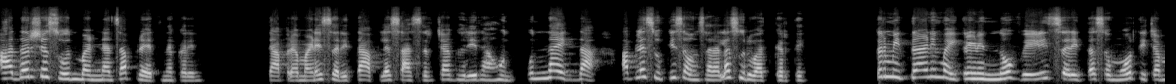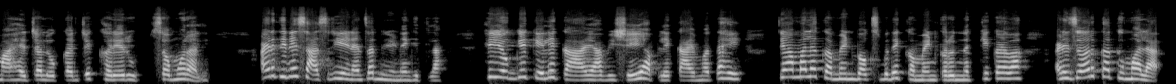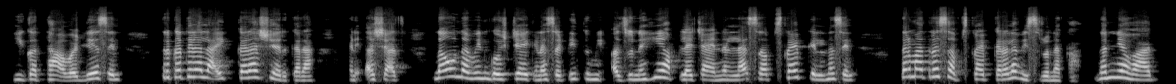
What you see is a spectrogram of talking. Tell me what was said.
आदर्श सून बनण्याचा प्रयत्न करेन. त्याप्रमाणे सरिता आपल्या सासरच्या घरी राहून पुन्हा एकदा आपल्या सुखी संसाराला सुरुवात करते. तर मित्र आणि मैत्रिणींनो वेळीच सरिता समोर तिच्या माहेरच्या लोकांचे खरे रूप समोर आले. आणि तिने सासरी येण्याचा निर्णय घेतला. हे योग्य केले का? याविषयी आपले काय मत आहे? ते आम्हाला कमेंट बॉक्समध्ये कमेंट करून नक्की कळवा. आणि जर का तुम्हाला ही कथा आवडली असेल तर कथेला लाईक करा शेअर करा. आणि अशाच नवनवीन गोष्टी ऐकण्यासाठी तुम्ही अजूनही आपल्या चॅनलला सबस्क्राईब केलं नसेल तर मात्र सबस्क्राईब करायला विसरू नका. धन्यवाद.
